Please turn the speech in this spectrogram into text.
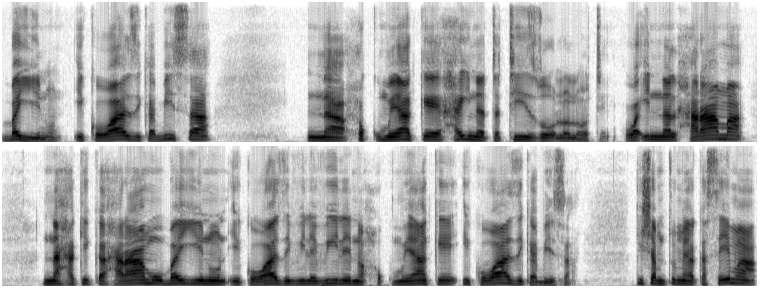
bayinun, iko wazi kabisa na hukumu yake haina tatizo lolote. Wa inna lharama, na hakika haramu bayinun, iko wazi vile vile na hukumu yake iko wazi kabisa. Kisha Mtume akasema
